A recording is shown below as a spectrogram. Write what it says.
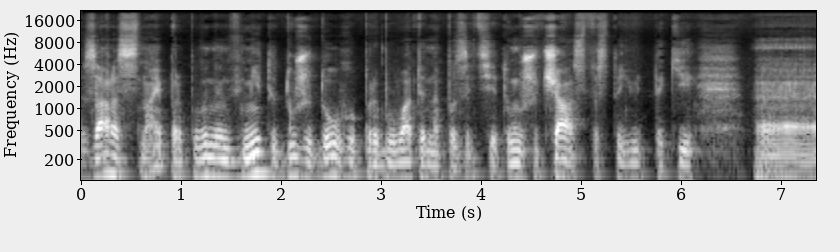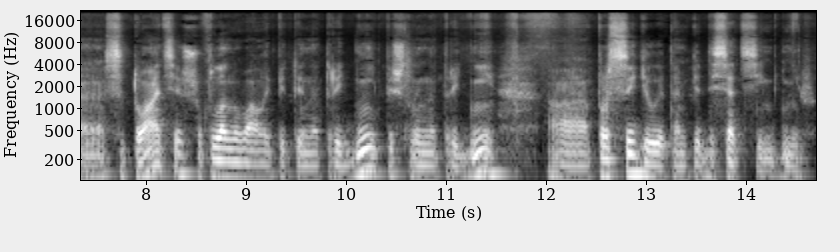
зараз снайпер повинен вміти дуже довго перебувати на позиції, тому що часто стають такі е, ситуації, що планували піти на три дні, пішли на три дні, а просиділи там 57 днів.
